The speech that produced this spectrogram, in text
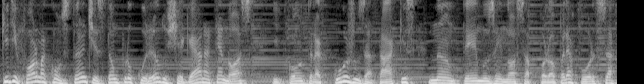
que de forma constante estão procurando chegar até nós e contra cujos ataques não temos em nossa própria força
